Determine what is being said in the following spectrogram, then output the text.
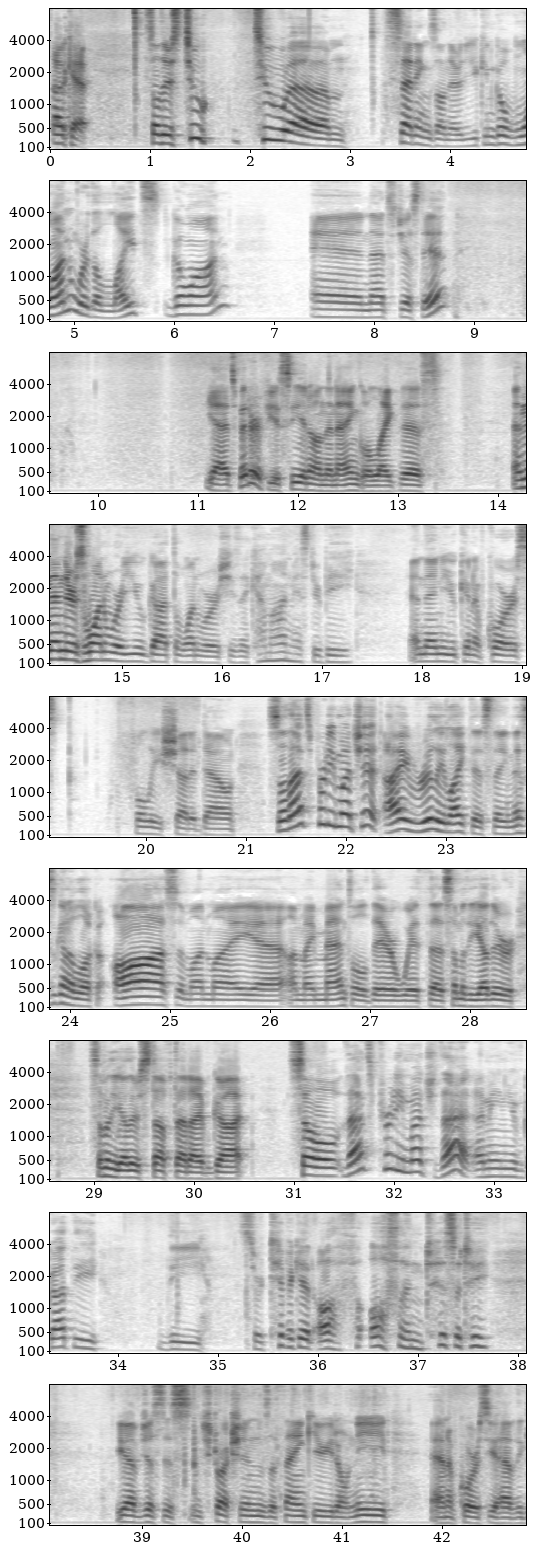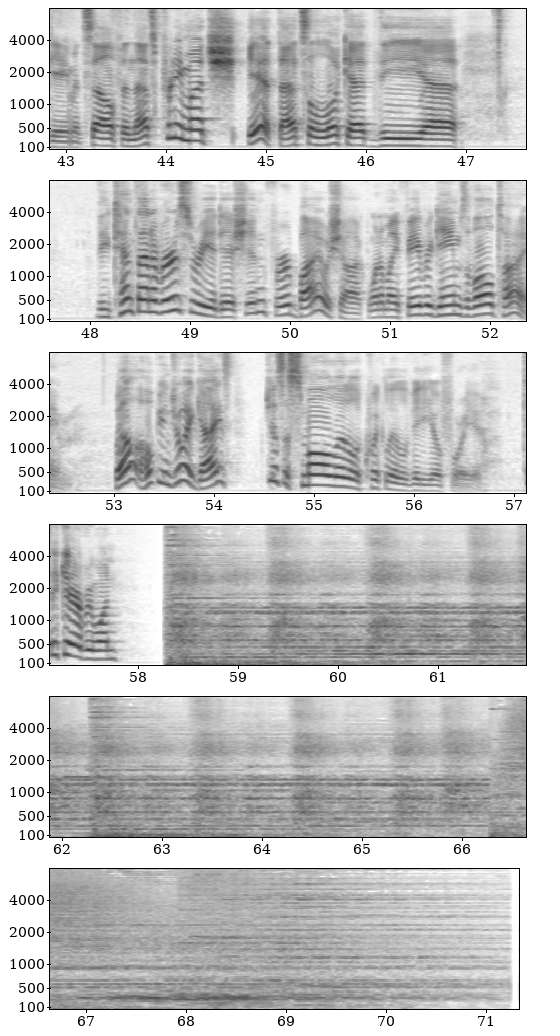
okay. So there's two two um, settings on there. You can go one where the lights go on, and that's just it. Yeah, it's better if you see it on an angle like this. And then there's one where you got the one where she's like, "Come on, Mr. B," and then you can, of course, fully shut it down. So that's pretty much it. I really like this thing. This is going to look awesome on my uh, on my mantle there with uh, some of the other some of the other stuff that I've got. So that's pretty much that. I mean, you've got the the certificate of authenticity. You have just this instructions, a thank you you don't need. And of course, you have the game itself, and that's pretty much it. That's a look at the uh, the 10th anniversary edition for Bioshock, one of my favorite games of all time. Well, I hope you enjoyed, guys. Just a small little, quick little video for you. Take care, everyone.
